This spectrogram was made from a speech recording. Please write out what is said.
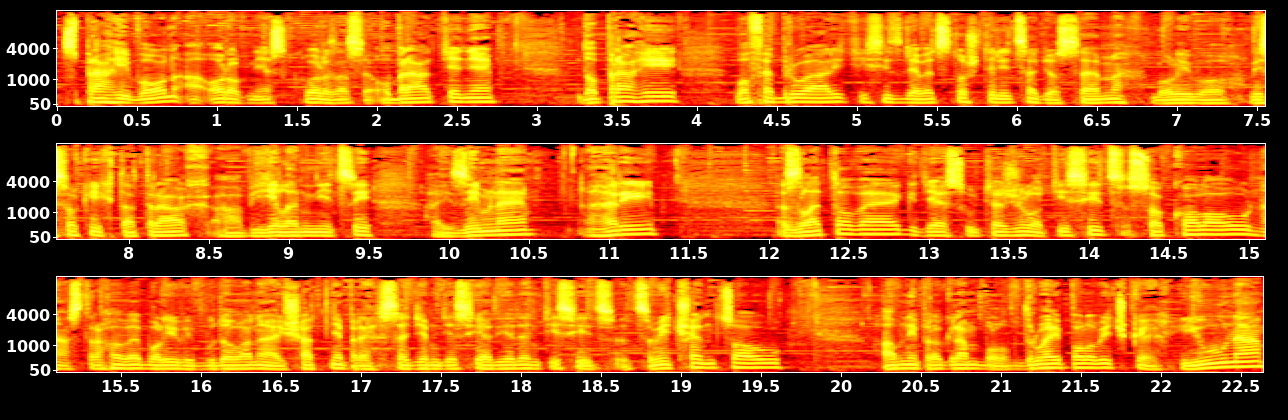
z Prahy von a o rok neskôr zase obrátene do Prahy. Vo februári 1948 boli vo Vysokých Tatrách a v Jilemnici aj zimné hry zletové, kde súťažilo tisíc sokolov. Na Strahove boli vybudované aj šatne pre 71 tisíc cvičencov. Hlavný program bol v druhej polovičke júna.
